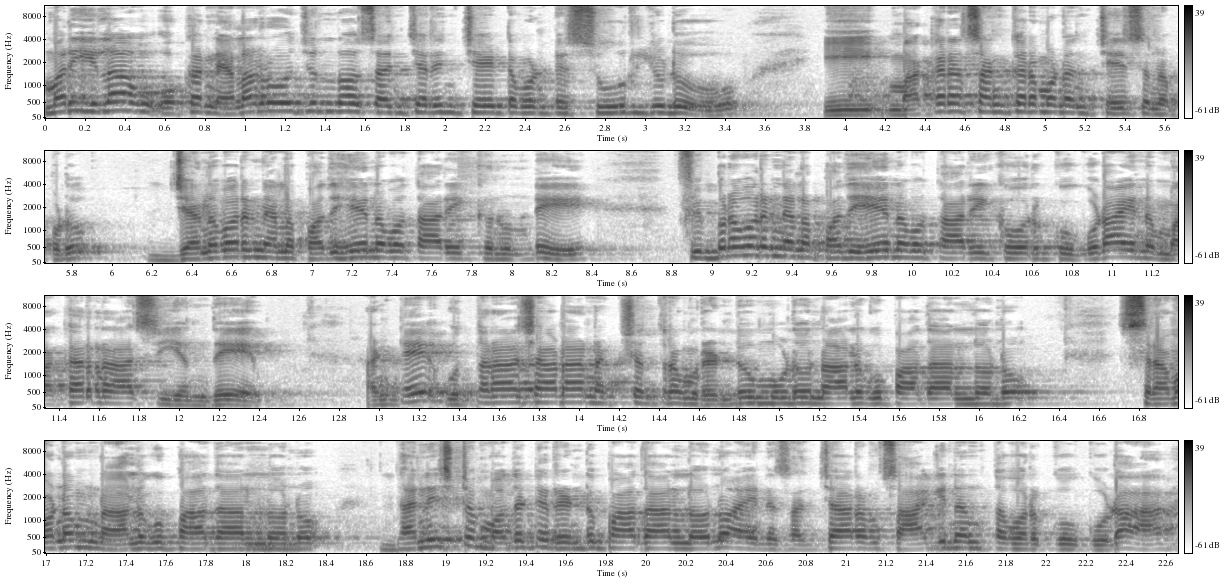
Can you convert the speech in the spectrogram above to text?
మరి ఇలా ఒక నెల రోజుల్లో సంచరించేటువంటి సూర్యుడు ఈ మకర సంక్రమణం చేసినప్పుడు జనవరి నెల పదిహేనవ తారీఖు నుండి ఫిబ్రవరి నెల పదిహేనవ తారీఖు వరకు కూడా ఆయన మకర రాశి ఎందే అంటే ఉత్తరాషాఢ నక్షత్రం రెండు మూడు నాలుగు పాదాల్లోనూ శ్రవణం నాలుగు పాదాల్లోనూ ధనిష్ట మొదటి రెండు పాదాల్లోనూ ఆయన సంచారం సాగినంత వరకు కూడా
